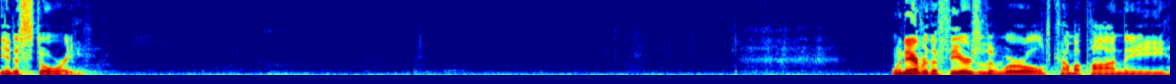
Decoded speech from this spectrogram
End of story. Whenever the fears of the world come upon me,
